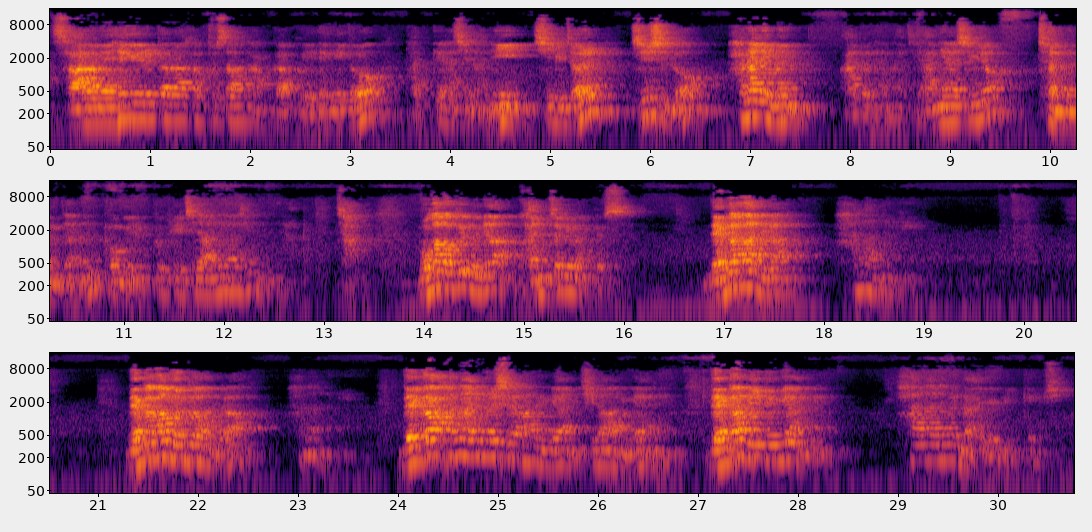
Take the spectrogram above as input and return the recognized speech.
사람의 행위를 따라 갚으사 각각 그의 행위대로 받게 하시나니 12절 진실로 하나님은 악을 행하지 아니하시며 전능자는 공의를 굽히지 아니하시느니라. 자, 뭐가 바뀌었느냐? 관점이 바뀌었어요. 내가가 아니라 하나님이. 내가가 먼저 아니라 하나님. 내가 하나님을 신앙하는 게 아니, 신앙하는 게 아니에요. 내가 믿는 게 아니에요. 하나님을 나에게 믿게 해주시고.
